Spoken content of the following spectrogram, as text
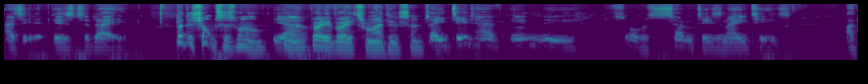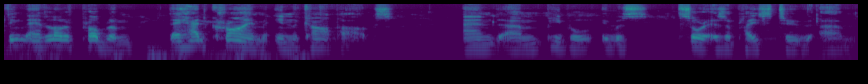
as it is today. But the shops as well. you Yeah. know, very, very thriving centre. They did have in the sort of 70s and 80s, I think they had a lot of problem. They had crime in the car parks, and um, people it was saw it as a place to, um,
